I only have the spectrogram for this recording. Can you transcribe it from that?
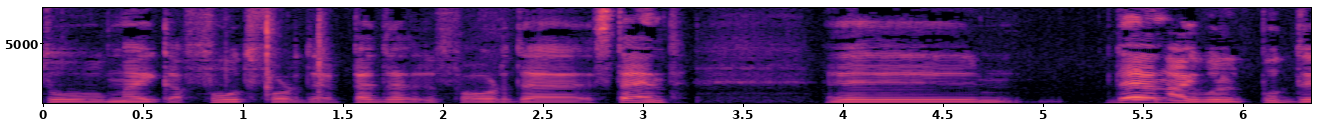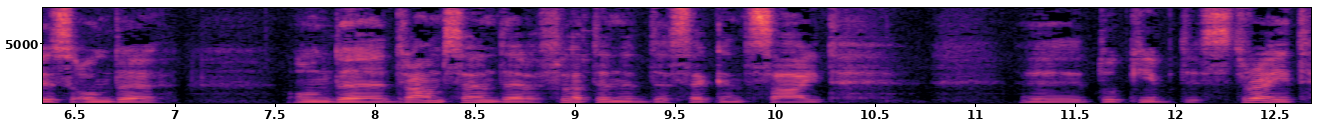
to make a foot for the pedal for the stand. Uh, then I will put this on the on the drum sander flatten it the second side uh, to keep this straight.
